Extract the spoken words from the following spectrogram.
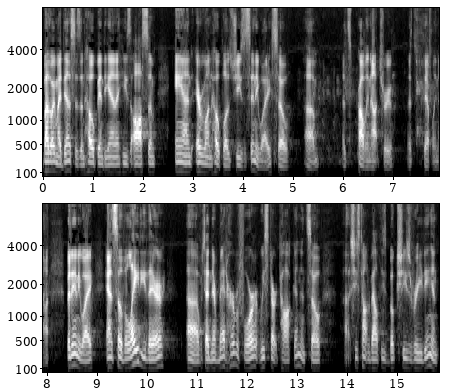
By the way, my dentist is in Hope, Indiana. He's awesome. And everyone in Hope loves Jesus anyway, so um, that's probably not true. That's definitely not. But anyway, and so the lady there, uh, which I'd never met her before, we start talking, and so uh, she's talking about these books she's reading, and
